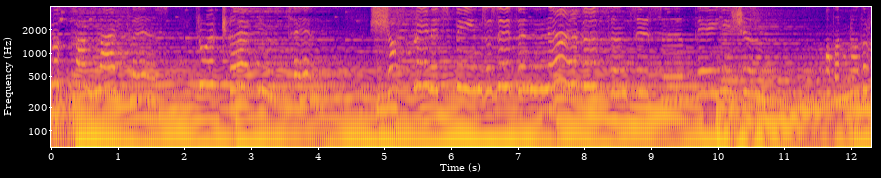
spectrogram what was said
the sunlight flares through a curtain's tail, shuffling its beams as if in nervous anticipation of another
